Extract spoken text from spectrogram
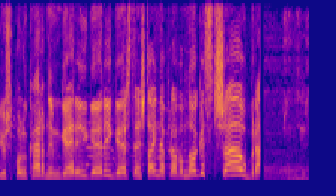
już w polu karnym. Gery, Gery, Gerstenstein na prawą nogę, strzał, bra... Przecież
